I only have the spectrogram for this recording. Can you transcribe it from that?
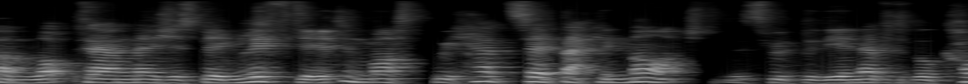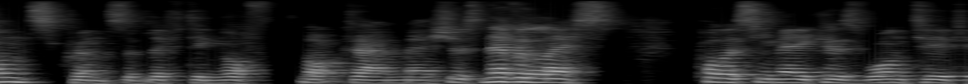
um, lockdown measures being lifted. And whilst we had said back in March that this would be the inevitable consequence of lifting off lockdown measures, nevertheless, policymakers wanted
